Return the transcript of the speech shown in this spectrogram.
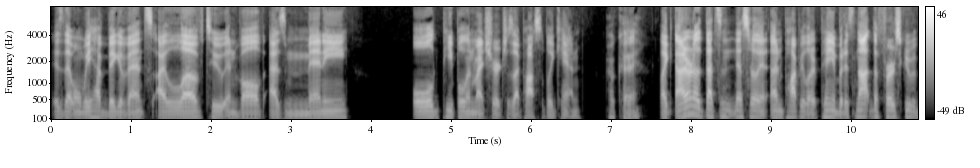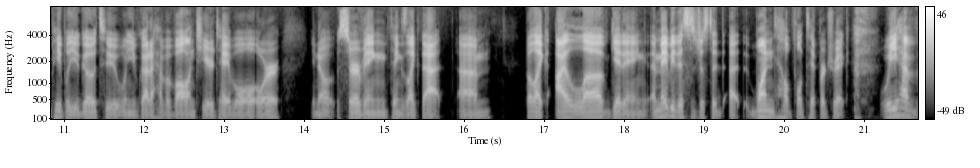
is that when we have big events, I love to involve as many old people in my church as I possibly can. okay. Like I don't know if that's necessarily an unpopular opinion, but it's not the first group of people you go to when you've got to have a volunteer table or you know serving things like that. Um, but like I love getting, and maybe this is just a, a one helpful tip or trick. we have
